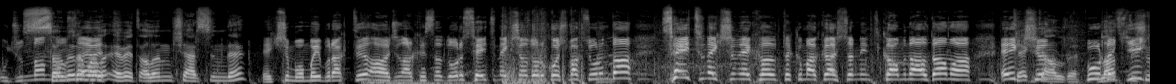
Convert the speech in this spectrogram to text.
Ucundan da Sanırım olsa evet. ala- evet alanın içerisinde. Action bombayı bıraktı. Ağacın arkasına doğru Satan Action'a doğru koşmak zorunda. Satan Action'ı yakaladı takım arkadaşlarının intikamını aldı ama Action kaldı. burada Last düşürdü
